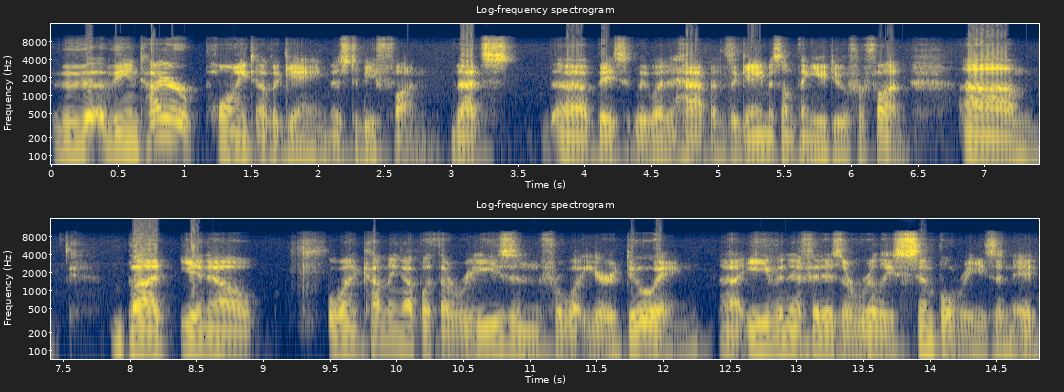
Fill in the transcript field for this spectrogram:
the the entire point of a game is to be fun. That's uh, basically what it happens. A game is something you do for fun. Um, but you know when coming up with a reason for what you're doing, uh, even if it is a really simple reason, it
